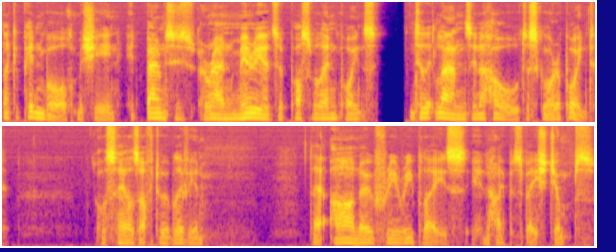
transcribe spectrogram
Like a pinball machine, it bounces around myriads of possible endpoints until it lands in a hole to score a point, or sails off to oblivion. There are no free replays in hyperspace jumps.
